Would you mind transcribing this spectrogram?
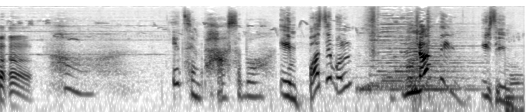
oh, It's impossible. Impossible? Nothing is impossible.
